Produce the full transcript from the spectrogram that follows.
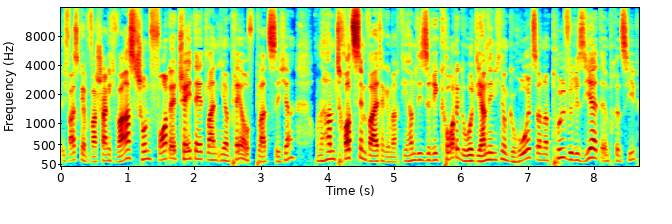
ich weiß gar nicht, wahrscheinlich war es schon vor der Trade Deadline ihren Playoff-Platz sicher und haben trotzdem weitergemacht. Die haben diese Rekorde geholt. Die haben die nicht nur geholt, sondern pulverisiert im Prinzip.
